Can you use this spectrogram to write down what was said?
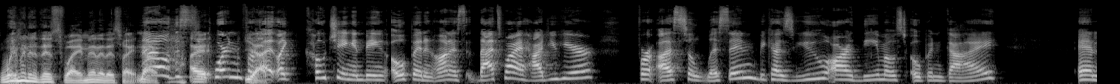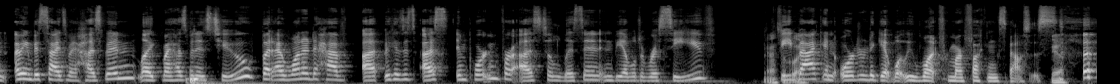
Women are this way, men are this way. No, No, this is I- important for yeah. uh, like coaching and being open and honest. That's why I had you here for us to listen because you are the most open guy. And I mean, besides my husband, like my husband is too, but I wanted to have uh, because it's us important for us to listen and be able to receive Massively. feedback in order to get what we want from our fucking spouses. Yeah.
